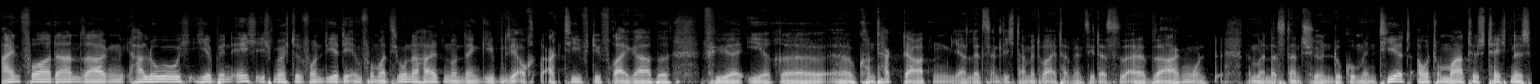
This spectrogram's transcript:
einfordern, sagen, hallo, hier bin ich, ich möchte von dir die Information erhalten und dann geben sie auch aktiv die Freigabe für ihre äh, Kontaktdaten ja letztendlich damit weiter, wenn sie das äh, sagen und wenn man das dann schön dokumentiert, automatisch, technisch,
